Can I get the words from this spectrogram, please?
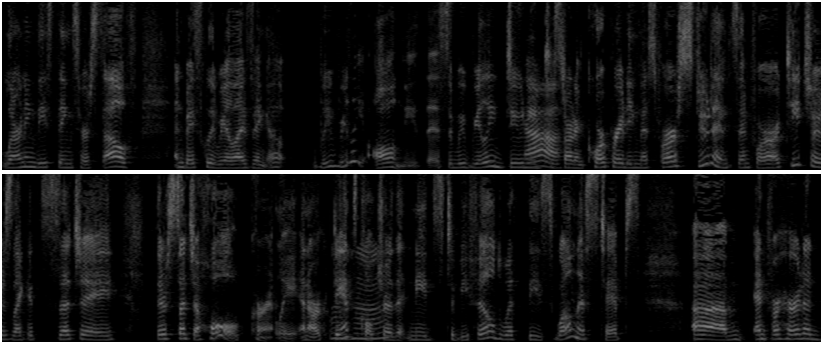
learning these things herself and basically realizing, oh, we really all need this and we really do need yeah. to start incorporating this for our students and for our teachers like it's such a there's such a hole currently in our mm-hmm. dance culture that needs to be filled with these wellness tips um, and for her to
